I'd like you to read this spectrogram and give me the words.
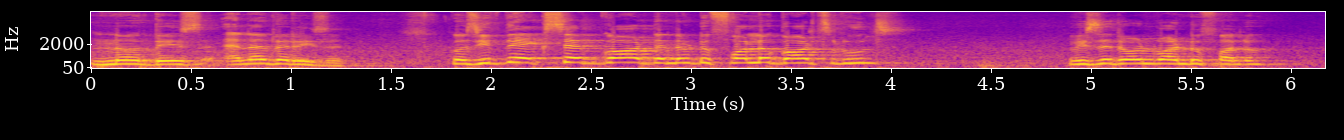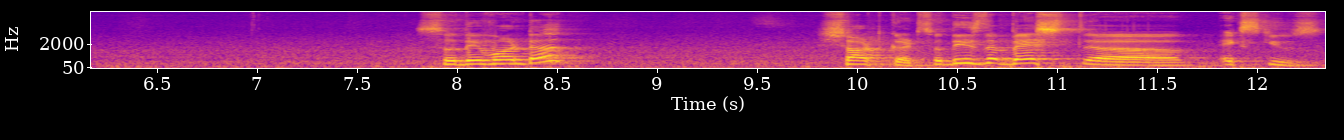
No, there is another reason. Because if they accept God, then they have to follow God's rules, which they don't want to follow. So they want a shortcut. So this is the best uh, excuse.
